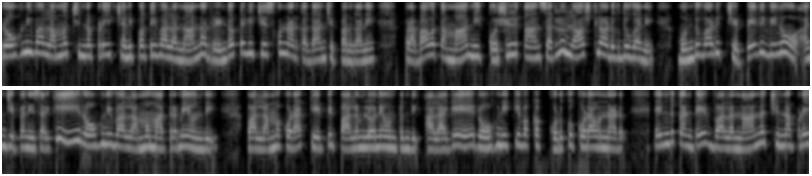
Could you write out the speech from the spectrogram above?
రోహిణి వాళ్ళ అమ్మ చిన్నప్పుడే చనిపోతే వాళ్ళ నాన్న రెండో పెళ్ళి చేసుకున్నాడు కదా అని చెప్పాను కానీ ప్రభావతమ్మ నీ క్వశ్చన్లకి ఆన్సర్లు లాస్ట్లో అడుగుదు కానీ ముందు వాడు చెప్పేది విను అని చెప్పనేసరికి రోహిణి వాళ్ళ అమ్మ మాత్రమే ఉంది. వాళ్ళమ్మ కూడా కేపీ పాలెంలోనే ఉంటుంది. అలాగే రోహిణికి ఒక కొడుకు కూడా ఉన్నాడు. ఎందుకంటే వాళ్ళ నాన్న చిన్నప్పుడే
